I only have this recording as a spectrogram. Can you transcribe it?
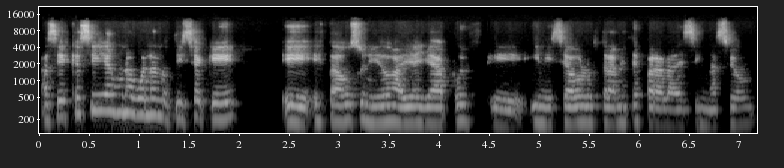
Así es que sí, es una buena noticia que eh, Estados Unidos haya ya pues eh, iniciado los trámites para la designación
